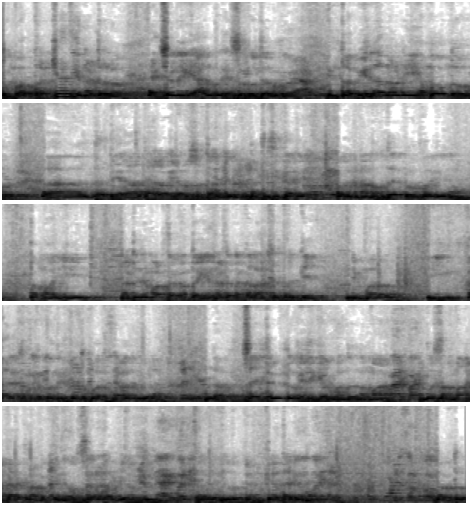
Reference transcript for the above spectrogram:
ತುಂಬಾ ಪ್ರಖ್ಯಾತಿಯ ನಟರು. ಆಕ್ಚುಲಿ ಯಾರಿಗೂ ಹೆಸರು ಗೊತ್ತಿರಬೇಕು. ಇಂಥ ವೀರರಾಣಿ ಎಂಬ ಒಂದು ಧಾರಾವಾಹಿ ಅವರು ಸುತ್ತ ನಟಿಸಿದ್ದಾರೆ. ಅವ್ರಿಗೆ ನಾನು ಹೃದಯಪೂರ್ವಕವಾಗಿ ತಮ್ಮ ಈ ನಟನೆ ಮಾಡ್ತಕ್ಕಂಥ ಈ ನಟನ ಕಲಾಕ್ಷೇತ್ರಕ್ಕೆ ನಿಮ್ಮ ಈ ಕಾರ್ಯಕ್ರಮಕ್ಕೆ ಬಂದಿದ್ದು ತುಂಬ ಧನ್ಯವಾದಗಳು. ಮೇಡಮ್ ಸರ್ ದಯವಿಟ್ಟು ವೇದಿಕೆ ಬಂದು ನಮ್ಮ ಒಂದು ಸನ್ಮಾನ ಕಾರ್ಯಕ್ರಮಕ್ಕೆ ನೀವು ಸರಳವಾಗಿ ಇರ್ಬೇಕಂತ ಕೇಳ್ತಾ ಇದ್ದೀನಿ. ಡಾಕ್ಟರ್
